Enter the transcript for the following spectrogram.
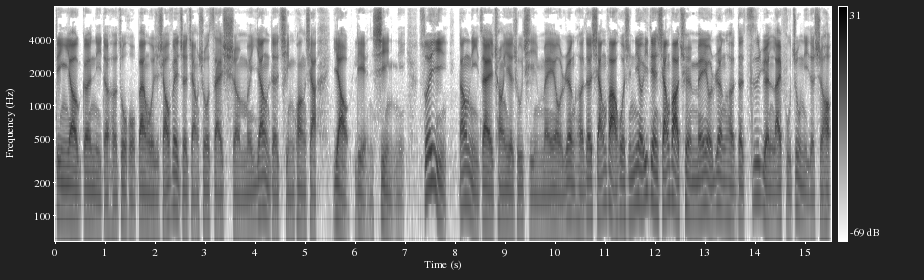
定要跟你的合作伙伴或者消费者讲说，在什么样的情况下要联系你，所以。当你在创业初期没有任何的想法，或是你有一点想法却没有任何的资源来辅助你的时候，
